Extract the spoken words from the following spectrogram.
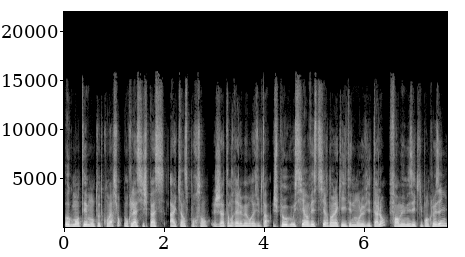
augmenter mon taux de conversion. Donc là, si je passe à 15%, j'atteindrai le même résultat. Je peux aussi investir dans la qualité de mon levier de talent, former mes équipes en closing,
